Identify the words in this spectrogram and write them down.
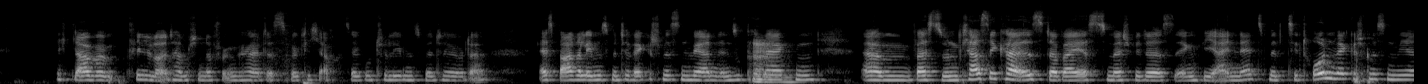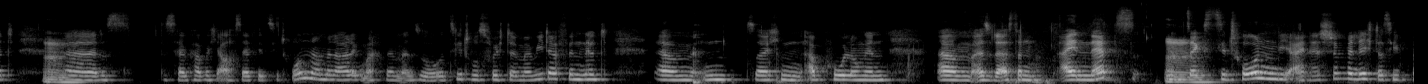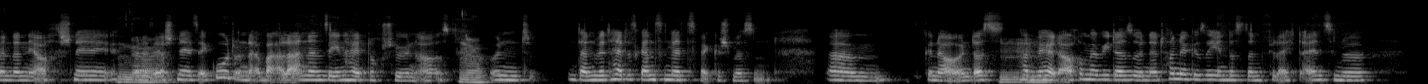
ich glaube, viele Leute haben schon davon gehört, dass wirklich auch sehr gute Lebensmittel oder essbare Lebensmittel weggeschmissen werden in Supermärkten. Mhm. Ähm, was so ein Klassiker ist, dabei ist zum Beispiel, dass irgendwie ein Netz mit Zitronen weggeschmissen wird. Mhm. Äh, das, deshalb habe ich auch sehr viel Zitronenmarmelade gemacht, wenn man so Zitrusfrüchte immer wieder findet ähm, in solchen Abholungen. Ähm, also da ist dann ein Netz mit mm. sechs Zitronen, die eine ist schimmelig, das sieht man dann ja auch schnell ja. oder sehr schnell sehr gut und aber alle anderen sehen halt noch schön aus. Ja. Und dann wird halt das ganze Netz weggeschmissen. Ähm, genau, und das mhm. haben wir halt auch immer wieder so in der Tonne gesehen, dass dann vielleicht einzelne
